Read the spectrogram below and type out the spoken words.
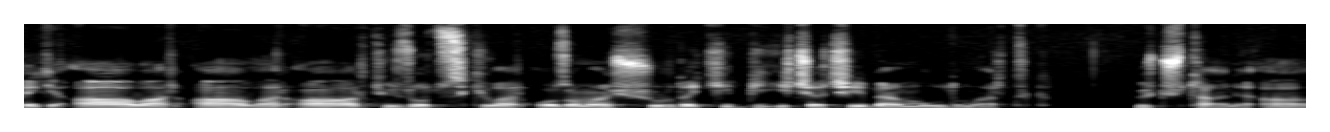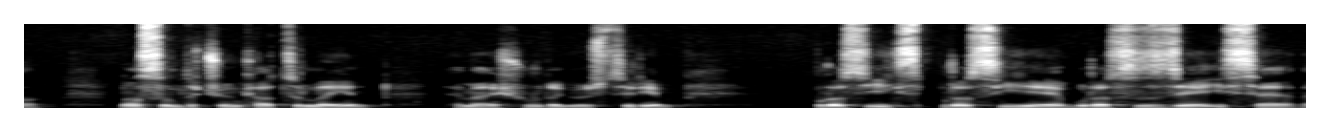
Peki A var, A var, A artı 132 var. O zaman şuradaki bir iç açıyı ben buldum artık. 3 tane A. Nasıldı çünkü hatırlayın. Hemen şurada göstereyim. Burası X, burası Y, burası Z ise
